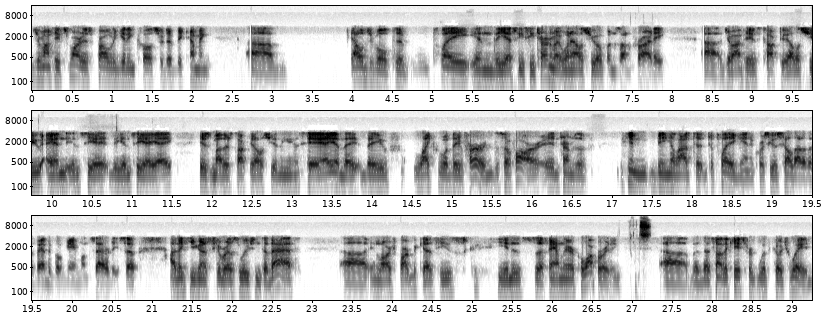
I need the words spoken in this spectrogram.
Javonte Smart is probably getting closer to becoming um, eligible to play in the SEC tournament when LSU opens on Friday. Uh, Javonte has talked to LSU and NCAA, the NCAA. His mother's talked to LSU and the NCAA, and they they've liked what they've heard so far in terms of him being allowed to, to play again. Of course, he was held out of the Vanderbilt game on Saturday. So I think you're going to see a resolution to that. Uh, in large part because he's he and his family are cooperating, uh, but that's not the case for, with Coach Wade.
